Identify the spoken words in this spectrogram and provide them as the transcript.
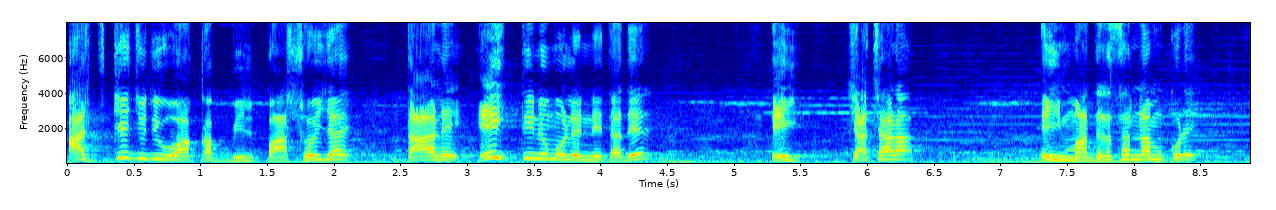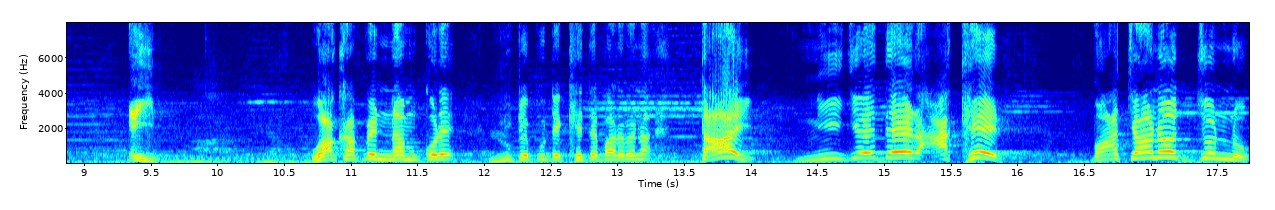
আজকে যদি ওয়াকাপ বিল পাস হয়ে যায়, তাহলে এই তৃণমূলের নেতাদের, এই চাচারা, এই মাদ্রাসার নাম করে, এই ওয়াকাপের নাম করে লুটে পুটে খেতে পারবে না। তাই নিজেদের আখের বাঁচানোর জন্য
